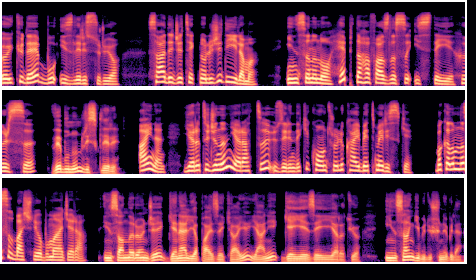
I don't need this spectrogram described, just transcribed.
Öykü de bu izleri sürüyor. Sadece teknoloji değil ama. İnsanın o hep daha fazlası isteği, hırsı, Ve bunun riskleri. aynen yaratıcının yarattığı üzerindeki kontrolü kaybetme riski. Bakalım nasıl başlıyor bu macera? İnsanlar önce genel yapay zekayı yani GYZ'yi yaratıyor. İnsan gibi düşünebilen.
